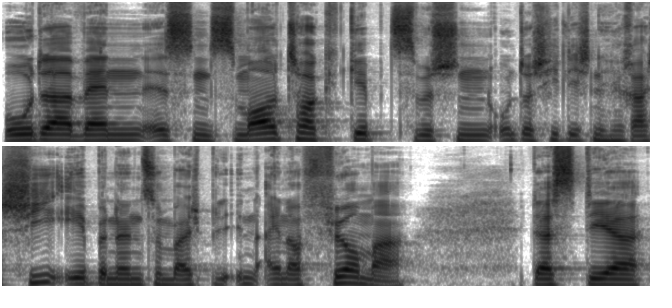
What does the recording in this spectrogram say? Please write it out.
Oder wenn es einen Smalltalk gibt zwischen unterschiedlichen Hierarchieebenen, zum Beispiel in einer Firma, dass der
